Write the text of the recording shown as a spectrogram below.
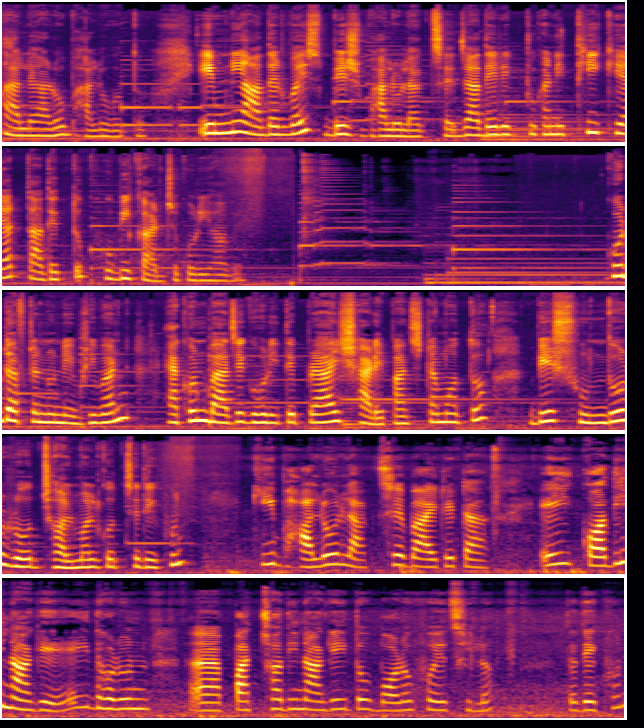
তাহলে আরও ভালো হতো। এমনি আদারওয়াইজ বেশ ভালো লাগছে। যাদের একটুখানি থিক হেয়ার তাদের তো খুবই কার্যকরী হবে। গুড আফটারনুন এভরিওয়ান এখন বাজে ঘড়িতে প্রায় সাড়ে পাঁচটা মতো। বেশ সুন্দর রোদ ঝলমল করছে, দেখুন। কি ভালো লাগছে বাইরেটা। এই কদিন আগে, এই ধরুন পাঁচ ছ দিন আগেই তো বরফ হয়েছিল। তো দেখুন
